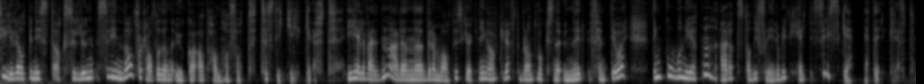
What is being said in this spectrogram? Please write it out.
Tidligere alpinist Aksel Lund Svindal fortalte denne uka at han har fått testikkelkreft. I hele verden er det en dramatisk økning av kreft blant voksne under 50 år. Den gode nyheten er at stadig flere blir helt friske etter kreft.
